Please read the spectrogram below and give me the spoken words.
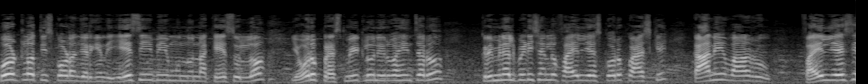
కోర్టులో తీసుకోవడం జరిగింది. ఏసీబీ ముందున్న కేసుల్లో ఎవరు ప్రెస్ మీట్లు నిర్వహించరు క్రిమినల్ పిటిషన్లు ఫైల్ చేసుకోరు క్వాష్కి. కానీ వారు ఫైల్ చేసి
